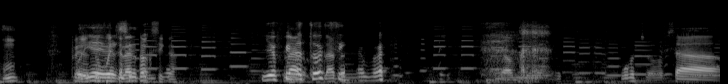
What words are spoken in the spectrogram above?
Pero Podría tú fuiste la tóxica. Yo fui la Claro, la tóxica. No, hombre, Mucho, o sea,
